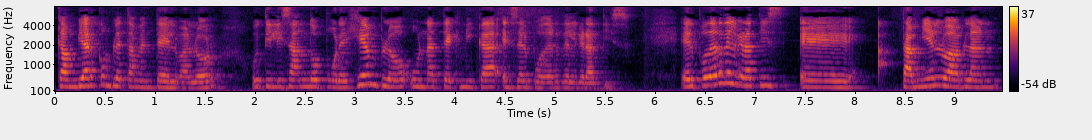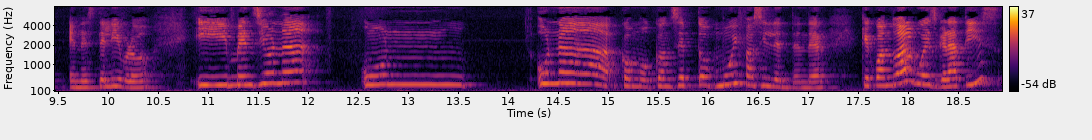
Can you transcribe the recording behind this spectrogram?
cambiar completamente el valor utilizando, por ejemplo, una técnica es el poder del gratis. El poder del gratis eh, también lo hablan en este libro y menciona un una como concepto muy fácil de entender que cuando algo es gratis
